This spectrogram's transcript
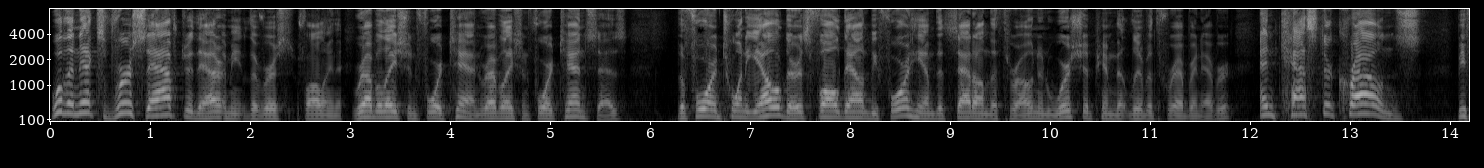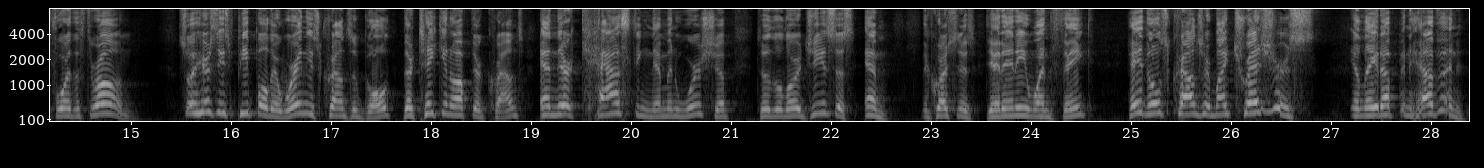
Well, the next verse after that, I mean the verse following that, Revelation 4:10. Revelation 4:10 says, the four and twenty elders fall down before him that sat on the throne and worship him that liveth forever and ever, and cast their crowns before the throne. So here's these people, they're wearing these crowns of gold, they're taking off their crowns, and they're casting them in worship to the Lord Jesus. And the question is, did anyone think, hey, those crowns are my treasures laid up in heaven?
